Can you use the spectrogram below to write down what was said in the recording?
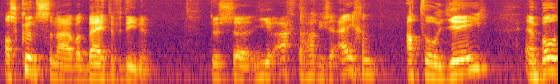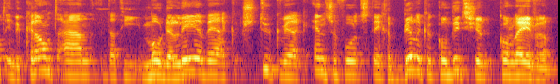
als kunstenaar wat bij te verdienen. Dus uh, hierachter had hij zijn eigen atelier en bood in de krant aan dat hij modelleerwerk, stukwerk enzovoorts tegen billijke conditie kon leveren.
